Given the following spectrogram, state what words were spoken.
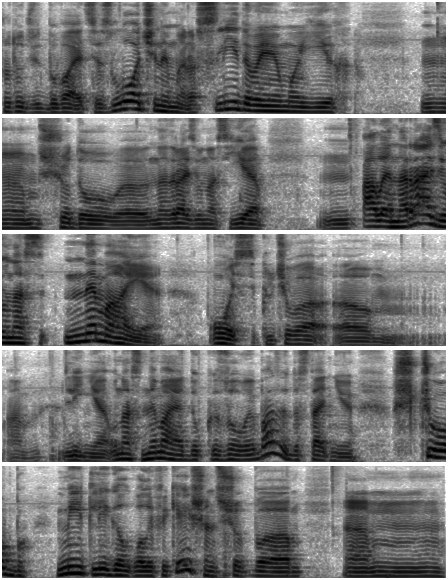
що тут відбуваються злочини, ми розслідуємо їх. Щодо е, наразі у нас є. Але наразі у нас немає. Ось ключова ем, ем, лінія. У нас немає доказової бази достатньої, щоб meet legal qualifications, щоб е, ем,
